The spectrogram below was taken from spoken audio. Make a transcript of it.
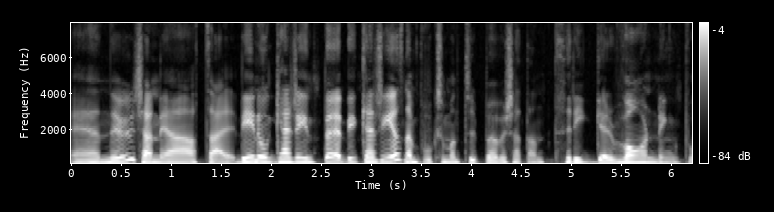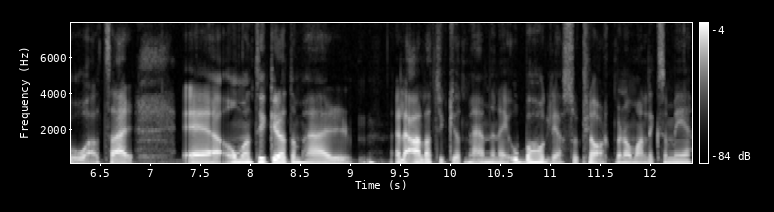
eh, nu känner jag att så här, det är nog kanske inte, det kanske är en sån bok som man typ behöver sätta en triggervarning på att så här, eh, om man tycker att de här, eller alla tycker att de här ämnena är obehagliga såklart, men om man liksom är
